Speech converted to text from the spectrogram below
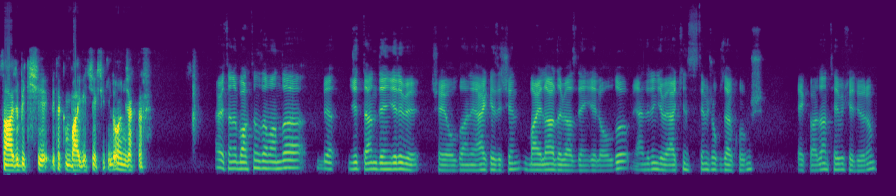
sadece bir kişi bir takım bay geçecek şekilde oynayacaklar. Evet hani baktığın zaman da bir, cidden dengeli bir şey oldu. Hani herkes için baylar da biraz dengeli oldu. Yani dediğim gibi Erkin sistemi çok güzel kurmuş. Tekrardan tebrik ediyorum.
